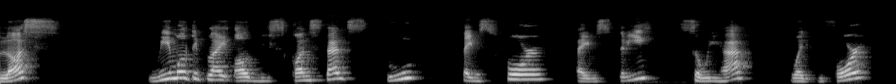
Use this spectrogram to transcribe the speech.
Plus we multiply all these constants 2 times 4 times 3 so we have 24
